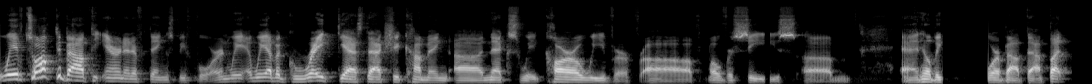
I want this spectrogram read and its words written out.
We've talked about the Internet of Things before, and we and we have a great guest actually coming uh, next week, Carl Weaver uh, overseas, um, and he'll be more about that. But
